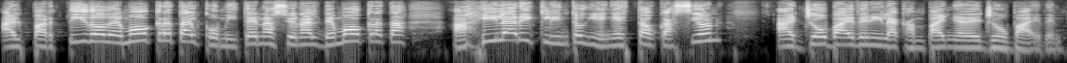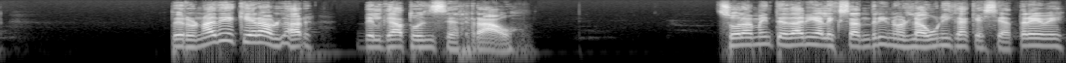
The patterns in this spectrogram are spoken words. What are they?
al Partido Demócrata, al Comité Nacional Demócrata, a Hillary Clinton y en esta ocasión a Joe Biden y la campaña de Joe Biden. Pero nadie quiere hablar del gato encerrado. Solamente Dani Alexandrino es la única que se atreve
